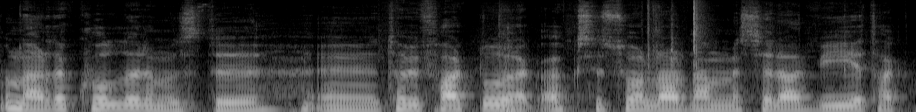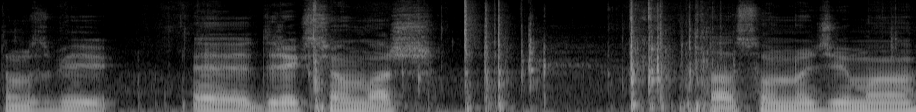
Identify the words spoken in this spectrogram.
Bunlar da kollarımızdı. Ee, tabi farklı olarak aksesuarlardan mesela Wii'ye taktığımız bir e, direksiyon var. Daha sonracığıma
